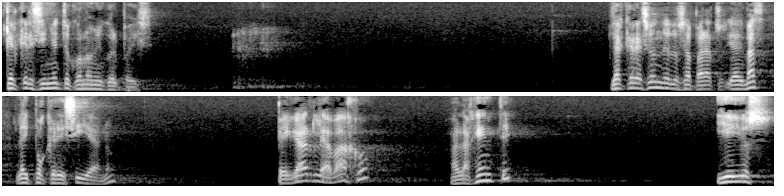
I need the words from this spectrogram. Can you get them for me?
que el crecimiento económico del país. la creación de los aparatos y además la hipocresía, ¿no? Pegarle abajo a la gente y ellos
